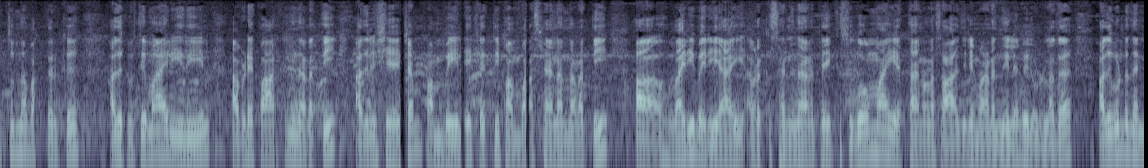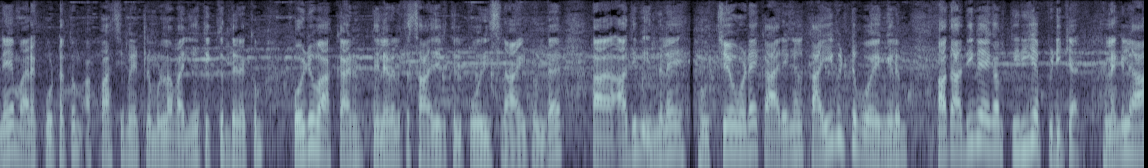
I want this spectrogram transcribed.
എത്തുന്ന ഭക്തർക്ക് അത് കൃത്യമായ രീതിയിൽ അവിടെ പാർക്കിംഗ് നടത്തി അതിനുശേഷം പമ്പയിലേക്ക് എത്തി പമ്പാ സ്നാനം നടത്തി വരി വരിയായി അവർക്ക് സന്നിധാനത്തേക്ക് സുഗമമായി എത്താനുള്ള സാഹചര്യമാണ് നിലവിലുള്ളത്. അതുകൊണ്ട് തന്നെ മരക്കൂട്ടത്തും അപ്പാച്ചിമേട്ടിലുമുള്ള വലിയ തിക്കും തിരക്കും ഒഴിവാക്കാനും നിലവിലത്തെ സാഹചര്യത്തിൽ പോലീസിനായിട്ടുണ്ട്. അതി ഇന്നലെ ഉച്ചയോടെ കാര്യങ്ങൾ കൈവിട്ടു പോയെങ്കിലും അത് അതിവേഗം തിരികെ പിടിക്കാൻ അല്ലെങ്കിൽ ആ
